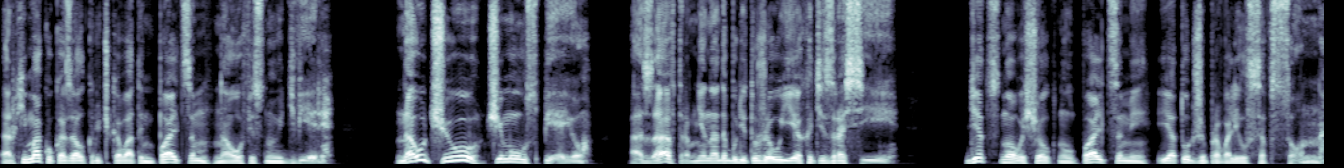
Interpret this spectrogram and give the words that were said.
Архимаг указал крючковатым пальцем на офисную дверь. «Научу, чему успею. А завтра мне надо будет уже уехать из России». Дед снова щелкнул пальцами, и я тут же провалился в сон.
